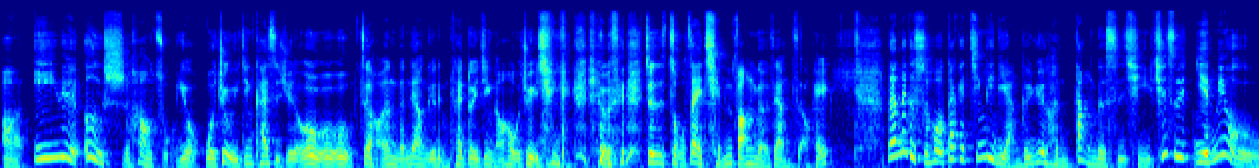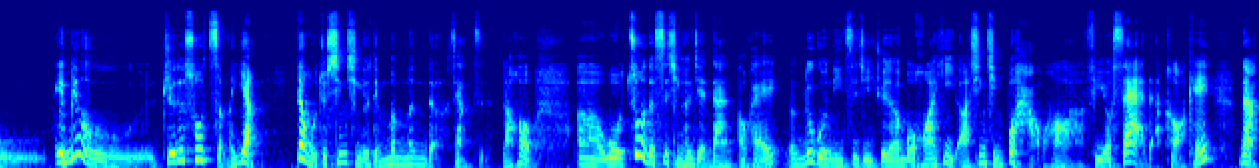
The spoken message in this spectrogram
呃一月二十号左右，我就已经开始觉得，哦哦哦，这好像能量有点不太对劲，然后我就已经 有就是走在前方了这样子，OK。那那个时候大概经历两个月很荡的时期，其实也没有也没有觉得说怎么样。但我就心情有点闷闷的这样子，然后，呃，我做的事情很简单，OK。如果你自己觉得不欢喜啊，心情不好哈，feel sad，OK。那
